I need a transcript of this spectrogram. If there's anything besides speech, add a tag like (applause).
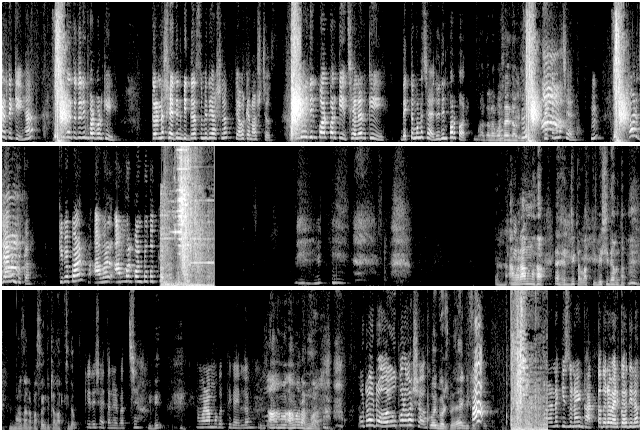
বাড়িতে কি হ্যাঁ? তোর বাড়িতে দুদিন পর পর কি? তোরা না সেদিন বৃদ্ধাশ্রমে দিয়ে আসলাম তুই আবার কেন আসছস? দুই দিন পর পর কি ছেলের কি? দেখতে মনে চায়? দুই দিন পর পর? মাথাটা বসাই দাও দেখতে মনে চায়? হুম? সর যায় এখান থেকে। কি ব্যাপার? আমার আম্মার কণ্ঠ করতে আমার আম্মা দুইটা লাত্তি বেশি দাও না। মাজাটা পাশে দুইটা লাত্তি দাও। কি রে শয়তানের বাচ্চা? আমার আম্মা করতে গাইলো আ- আমার আম্মা। ওঠো ওঠো ওই উপরে বসো। কই বসবে? এই নিচে বসো। না কিছু নাই ঘাটটা ধরে বের করে দিলাম।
